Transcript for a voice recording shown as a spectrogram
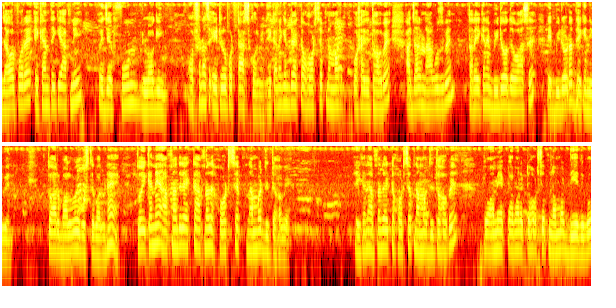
যাওয়ার পরে এখান থেকে আপনি ওই যে ফোন লগিং অপশন আছে, এটার উপর টাচ করবেন। এখানে কিন্তু একটা হোয়াটসঅ্যাপ নাম্বার বসাই দিতে হবে। আর যারা না বুঝবেন, তারা এখানে ভিডিও দেওয়া আছে। এই ভিডিওটা দেখে নেবেন। তো আর ভালোভাবে বুঝতে পারবেন হ্যাঁ? তো এখানে আপনাদের একটা আপনাদের হোয়াটসঅ্যাপ নাম্বার দিতে হবে। এখানে আপনাদের একটা হোয়াটসঅ্যাপ নাম্বার দিতে হবে। তো আমি একটা, আমার একটা হোয়াটসঅ্যাপ নাম্বার দিয়ে দেবো।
